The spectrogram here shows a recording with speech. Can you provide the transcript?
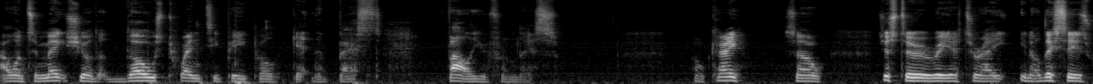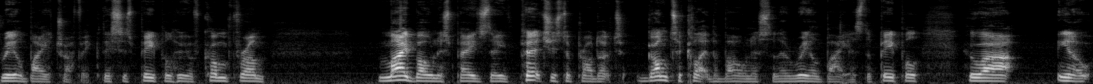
I want to make sure that those 20 people get the best value from this. Okay, so just to reiterate, you know, this is real buyer traffic. This is people who have come from my bonus page, they've purchased a product, gone to collect the bonus, so they're real buyers. The people who are, you know,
